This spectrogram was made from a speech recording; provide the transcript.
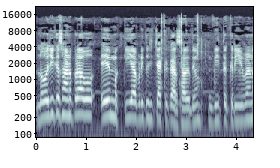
ਲੋ ਜੀ ਕਿਸਾਨ ਭਰਾਵੋ, ਇਹ ਮੱਕੀ ਆਪਣੀ ਤੁਸੀਂ ਚੈੱਕ ਕਰ ਸਕਦੇ ਹੋ ਵੀ ਤਕਰੀਬਨ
